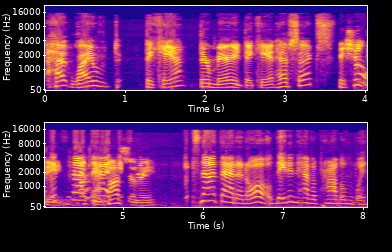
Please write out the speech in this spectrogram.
how, why would- they can't? They're married. They can't have sex. They should No, be it's not fucking that. Constantly. it's not that at all they didn't have a problem with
